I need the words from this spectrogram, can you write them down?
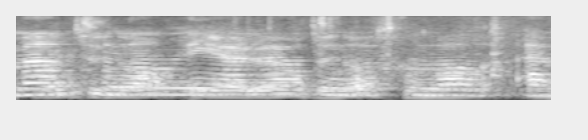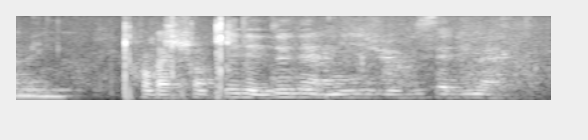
maintenant et à l'heure de notre mort. Amen. On va chanter les deux derniers Je vous salue Marie.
